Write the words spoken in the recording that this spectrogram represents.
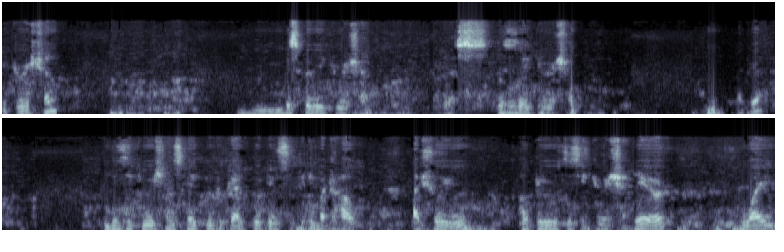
equation. Mm, this is the equation. Yes this is the equation. Okay. These equations help you to calculate LC50 but how? I show you how to use this equation here. Y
